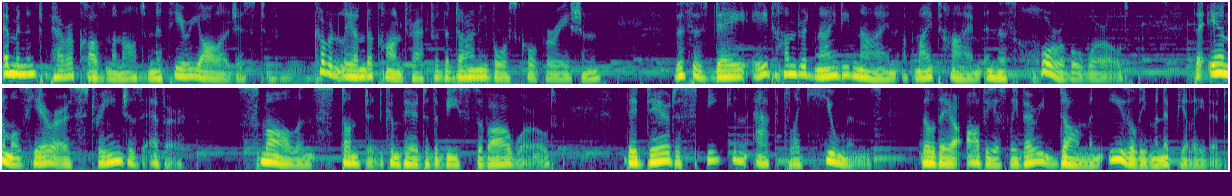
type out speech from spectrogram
eminent paracosmonaut and ethereologist, currently under contract with the Darny Vorse Corporation. This is day 899 of my time in this horrible world. The animals here are as strange as ever, small and stunted compared to the beasts of our world. They dare to speak and act like humans, though they are obviously very dumb and easily manipulated.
